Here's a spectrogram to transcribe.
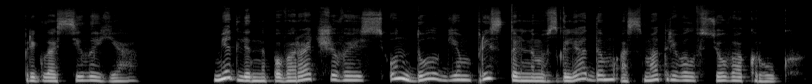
— пригласила я. Медленно поворачиваясь, он долгим, пристальным взглядом осматривал все вокруг.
